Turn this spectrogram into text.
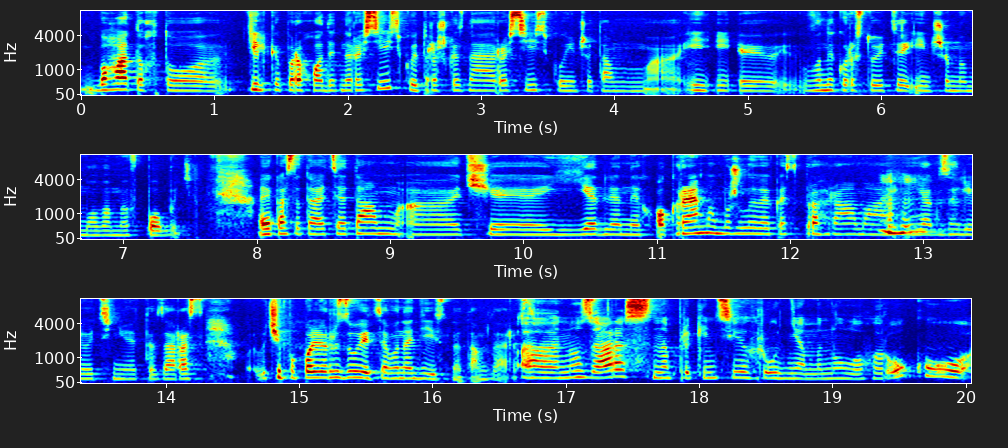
багато хто тільки переходить на російську і трошки знає російську, інше там е, і, і, е, вони користуються іншими мовами в побуті. А яка ситуація там? Чи є для них окрема можливо якась програма? І як взагалі оцінюєте зараз? Чи популяризується вона дійсно там зараз? Е, Ну зараз наприкінці грудня минулого року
